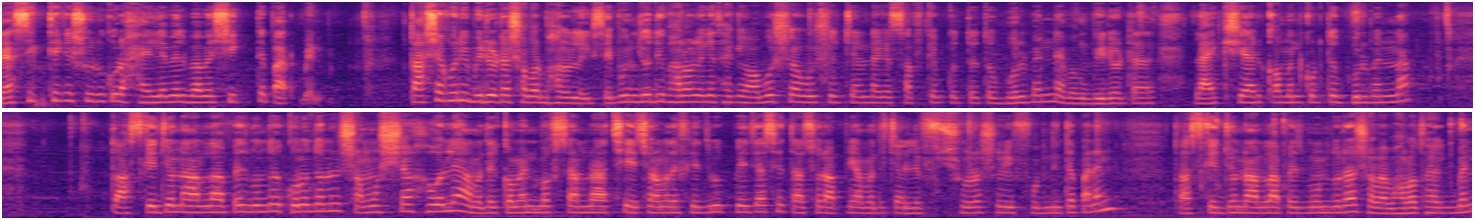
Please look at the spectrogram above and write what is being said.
বেসিক থেকে শুরু করে হাই লেভেলভাবে শিখতে পারবেন। তো আশা করি ভিডিওটা সবার ভালো লেগেছে এবং যদি ভালো লেগে থাকে অবশ্যই অবশ্যই চ্যানেলটাকে সাবস্ক্রাইব করতে তো ভুলবেন না এবং ভিডিওটা লাইক শেয়ার কমেন্ট করতে ভুলবেন না। তো আজকের জন্য আল্লাহ হাফেজ বন্ধুরা। কোনো ধরনের সমস্যা হলে আমাদের কমেন্ট বক্সে আমরা আছি, এছাড়া আমাদের ফেসবুক পেজ আছে, তাছাড়া আপনি আমাদের চ্যানেলে সরাসরি ফোন নিতে পারেন। তো আজকের জন্য আল্লাহ হাফেজ বন্ধুরা, সবাই ভালো থাকবেন।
